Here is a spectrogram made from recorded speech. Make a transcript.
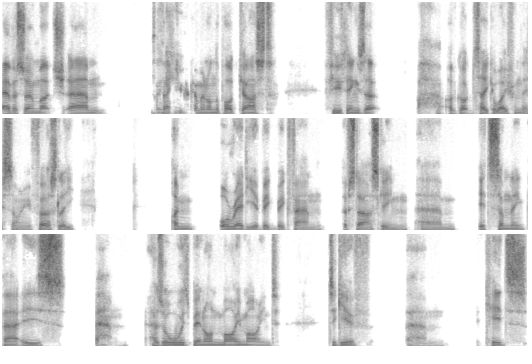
ever so much. Um, thank, thank you. you for coming on the podcast. A few things that I've got to take away from this. I mean, firstly, I'm already a big, big fan of Star Scheme. Um, it's something that is um, has always been on my mind to give um, kids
